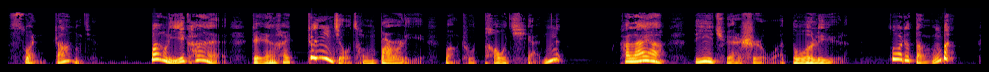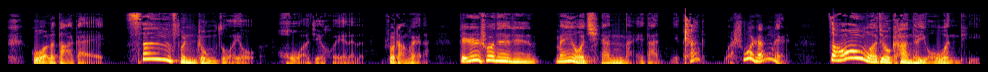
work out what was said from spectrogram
算账去了。往里一看，这人还真就从包里往出掏钱呢。看来呀，的确是我多虑了。坐着等吧。过了大概三分钟左右，伙计回来了，说：“掌柜的，这人说呢，这……”没有钱买单，你看看我说什么来着？早我就看他有问题。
